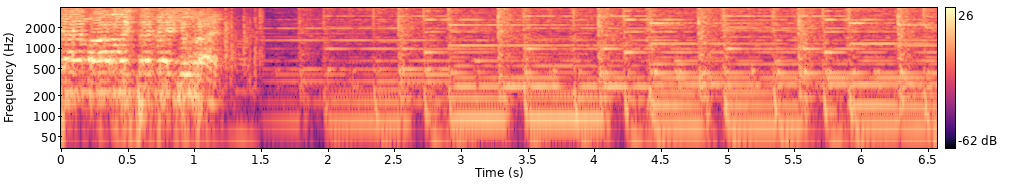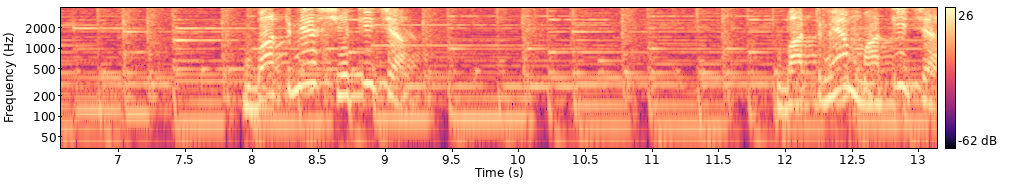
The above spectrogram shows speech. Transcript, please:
जय महाराष्ट्र जय शिवराय. बातम्या शेतीच्या बातम्या मातीच्या.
